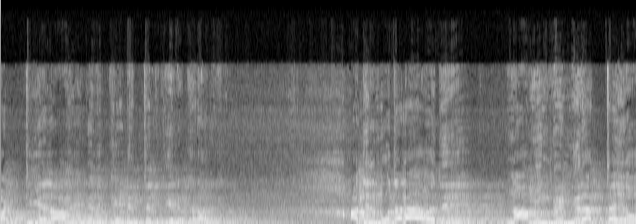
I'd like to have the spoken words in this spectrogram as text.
பட்டியலாக எங்களுக்கு எடுத்தெழுதி இருக்கிறார்கள் அதில் முதலாவது நாம் இங்கு நிறத்தையோ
